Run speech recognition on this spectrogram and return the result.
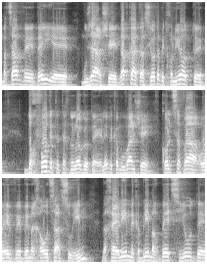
מצב אה, די אה, מוזר, שדווקא התעשיות הביטחוניות אה, דוחפות את הטכנולוגיות האלה, וכמובן שכל צבא אוהב אה, במרכאות צעצועים. והחיילים מקבלים הרבה ציוד אה,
